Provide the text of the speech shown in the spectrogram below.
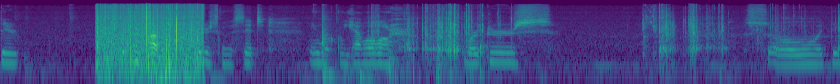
they're, they're just going to sit. And look, we have all our markers. So I think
